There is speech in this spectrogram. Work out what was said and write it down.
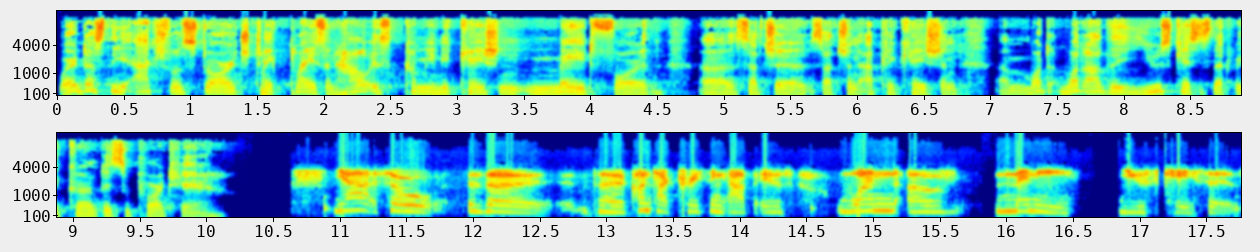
where does the actual storage take place, and how is communication made for uh, such a such an application? Um, what what are the use cases that we currently support here? Yeah, so the the contact tracing app is one of many use cases.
